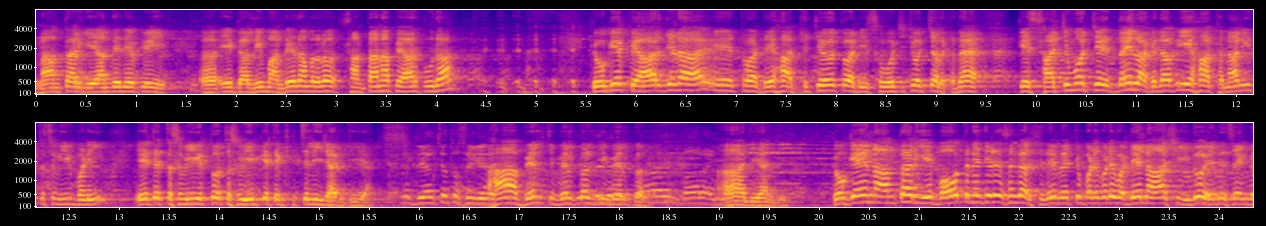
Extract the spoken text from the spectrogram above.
ਨਾਮ ਧਾਰੀਏ ਆਂਦੇ ਨੇ ਕਿ ਇਹ ਗੱਲ ਨਹੀਂ ਮੰਨਦੇ, ਇਹਦਾ ਮਤਲਬ ਸੰਤਾਂ ਨਾਲ ਪਿਆਰ ਪੂਰਾ ਕਿਉਂਕਿ ਪਿਆਰ ਜਿਹੜਾ ਹੈ, ਇਹ ਤੁਹਾਡੇ ਹੱਥ 'ਚ ਤੁਹਾਡੀ ਸੋਚ 'ਚੋਂ ਝਲਕਦਾ ਹੈ ਕਿ ਸੱਚਮੁੱਚ ਇਦਾਂ ਹੀ ਲੱਗਦਾ ਵੀ ਇਹ ਹੱਥ ਨਾਲ ਹੀ ਤਸਵੀਰ ਬਣੀ ਇਹ ਤੇ ਤਸਵੀਰ ਤੋਂ ਤਸਵੀਰ ਕਿਤੇ ਖਿੱਚ ਲਈ ਲੱਗਦੀ ਆ ਇਹ ਦਿਲ 'ਚ ਤਸਵੀਰ ਹੈ। ਹਾਂ ਬਿਲਕੁਲ ਬਿਲਕੁਲ ਜੀ ਬਿਲਕੁਲ। ਹਾਂਜੀ ਹਾਂਜੀ। ਕਿਉਂਕਿ ਇਹ ਨਾਮਧਾਰੀਏ ਬਹੁਤ ਨੇ ਜਿਹੜੇ ਸੰਘਰਸ਼ ਦੇ ਵਿੱਚ ਬੜੇ ਬੜੇ ਵੱਡੇ ਨਾਂ ਸ਼ਹੀਦ ਹੋਏ ਨੇ ਸਿੰਘ।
